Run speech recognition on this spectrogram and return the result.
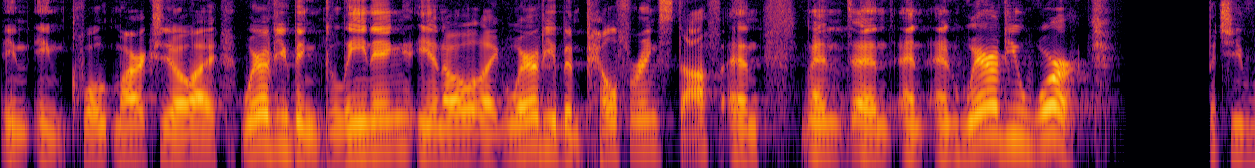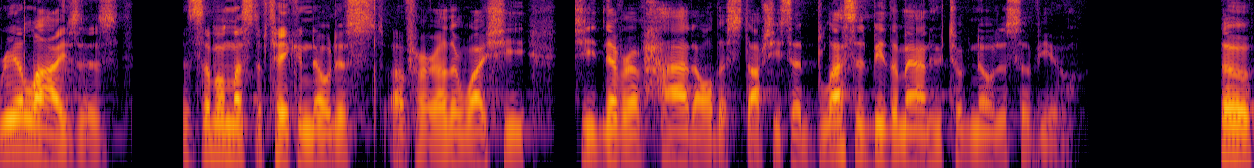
in, in quote marks, you know, I, where have you been gleaning? You know, like where have you been pilfering stuff? And, and, and, and, and where have you worked? But she realizes that someone must have taken notice of her. Otherwise, she, she'd never have had all this stuff. She said, Blessed be the man who took notice of you. So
